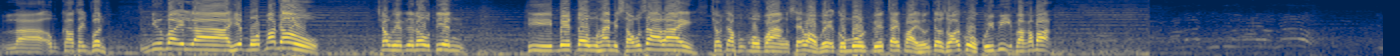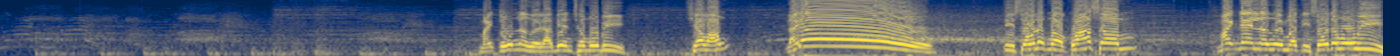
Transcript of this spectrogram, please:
là ông Cao Thanh Vân. Như vậy là hiệp 1 bắt đầu. Trong hiệp đầu tiên thì Bê Tông 26 Gia Lai trong trang phục màu vàng sẽ bảo vệ cầu môn phía tay phải hướng theo dõi của quý vị và các bạn. Mạnh Tún là người đá biên cho Mobi. Treo bóng. Đánh đâu? Tỷ số được mở quá sớm. Mạnh Đen là người mở tỷ số cho Mobi.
